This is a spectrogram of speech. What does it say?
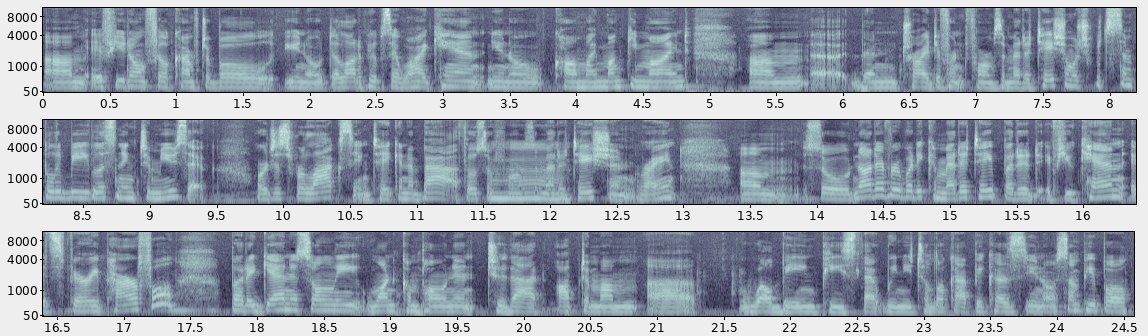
Um, if you don't feel comfortable, you know, a lot of people say, "Well, I can't," you know, calm my monkey mind. Um, uh, then try different forms of meditation, which would simply be listening to music or just relaxing, taking a bath. Those are forms of meditation, right? Um, so not everybody can meditate, but it, if you can, it's very powerful. But again, it's only one component to that optimum. Uh, well-being piece that we need to look at because you know some people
